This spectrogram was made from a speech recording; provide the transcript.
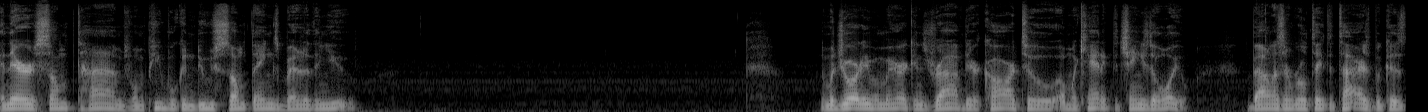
And there are some times when people can do some things better than you. The majority of Americans drive their car to a mechanic to change the oil, balance and rotate the tires because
